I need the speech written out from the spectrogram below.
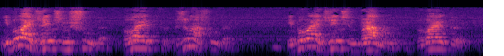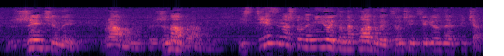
Не бывает женщин шуда, бывает жена шуда. Не бывает женщин брамана, бывают женщины брамана, то есть жена брамана. Естественно, что на нее это накладывается очень серьезный отпечаток.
